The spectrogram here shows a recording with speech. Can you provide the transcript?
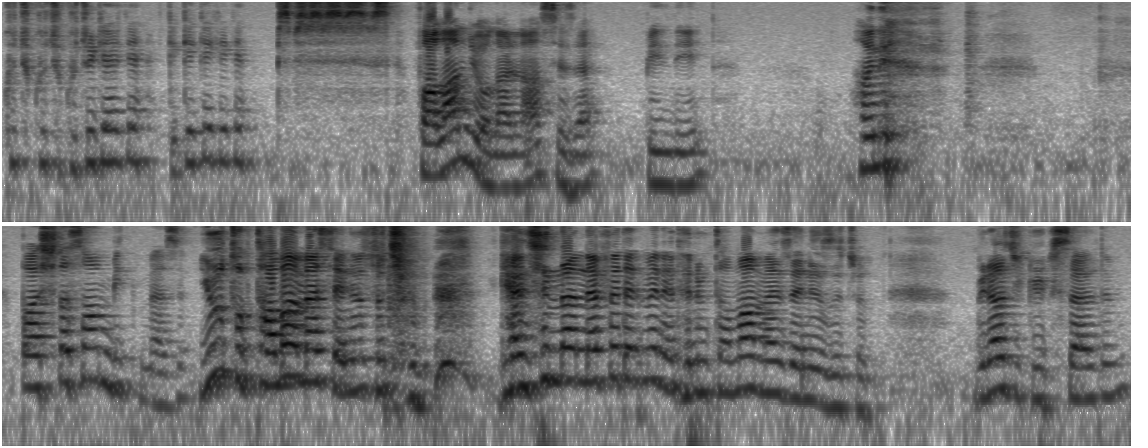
kuçu kuçu kuçu gel gel. Gel gel gel gel. pis, pis, pis, pis. Falan diyorlar lan size. Bildiğin. Hani başlasam bitmez. YouTube tamamen senin suçun. Gençinden nefret etme nedenim tamamen senin suçun. Birazcık yükseldim.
